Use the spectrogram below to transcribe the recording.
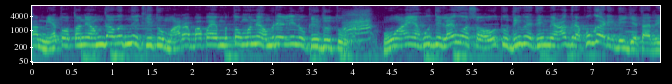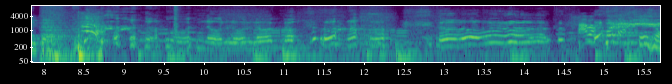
હા મેં તો તને અમદાવાદનું કીધું. મારા બાપાએ તો મને અમરેલીનું કીધું તું. હું અહીંયા સુધી લાવ્યો છો. હું તું ધીમે ધીમે આગ્રા પુગાડી દઈએ તારી રીતે. નો નો નો no. આવા ખોટા કહેજો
